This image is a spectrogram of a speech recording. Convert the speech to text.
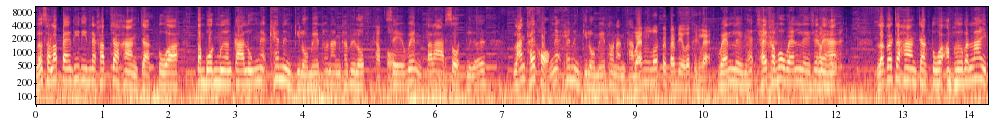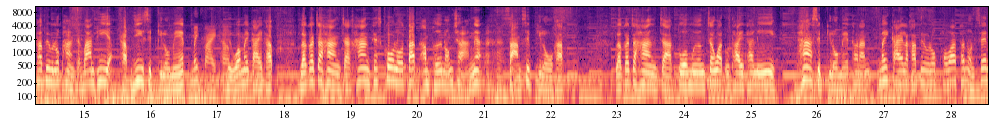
แล้วสำหรับแปลงที่ดินนะครับจะห่างจากตัวตำบลเมืองกาลุงเนี่ยแค่ 1 กิโลเมตรเท่านั้นครับพี่ลบครับผมเซเว่นตลาดสดหรือ ร้านขายของเนี่ยแค่ 1 กิโลเมตรเท่านั้นครับแว้นรถไปแป๊บเดียวก็ถึงแหละ แว้นเลยนะใช้คำว่าแว้นเลยใช่ไหมครัฮะบผมแล้วก็จะห่างจากตัวอำเภอบ้านไร่ครับพี่ลบห่างจากบ้านพี่อะครับ20กิโลเมตร ไม่ไกลครับ ถือว่าไม่ไกลครับ แล้วก็จะห่างจากห้างเทสโก้โ t ตัสอำเภอหนองฉางเนี่ยอ่าฮะ 30 กิโลครับ แล้วก็จะห่างจากตัวเมืองจังหวัดอุทัยธานี 50 กิโลเมตรเท่านั้น ไม่ไกลแล้วครับพี่วรบเพราะว่าถนนเส้น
